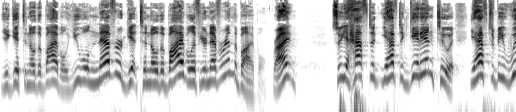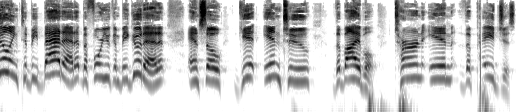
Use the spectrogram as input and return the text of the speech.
you get to know the Bible. You will never get to know the Bible if you're never in the Bible, right? So you have to you have to get into it. You have to be willing to be bad at it before you can be good at it. And so get into the Bible. Turn in the pages.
